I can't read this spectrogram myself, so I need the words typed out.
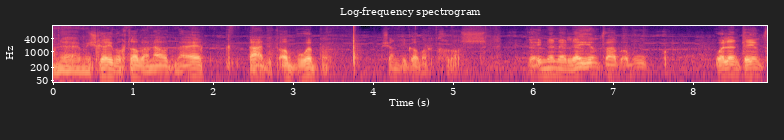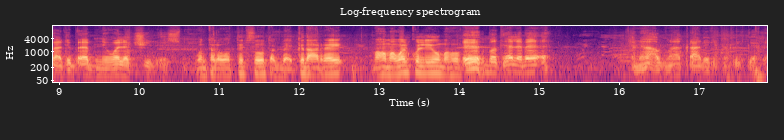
أنا مش جايبك طبعا أقعد معاك قعدة أب وابن عشان دي جبرت خلاص. لأن أنا لا ينفع أبقى أبوك ولا أنت ينفع تبقى ابني ولا تشيل اسمي. وأنت لو وطيت صوتك بقت كده على الرايق ما هو موال كل يوم اهو. اهبط يالا بقى. أنا هقعد معاك قعدة الرجالة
